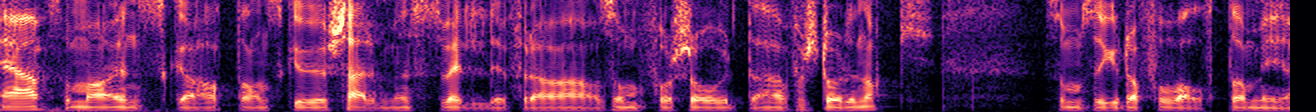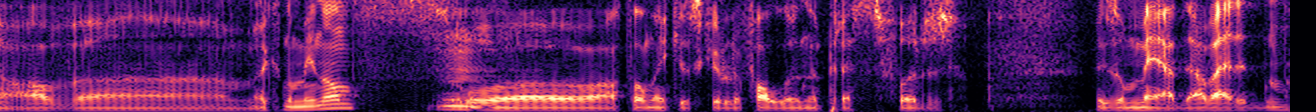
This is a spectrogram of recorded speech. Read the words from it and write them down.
Ja. Som har ønska at han skulle skjermes veldig fra Og som for så vidt er forståelig nok. Som sikkert har forvalta mye av eh, økonomien hans. Og at han ikke skulle falle under press for liksom medieverden.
